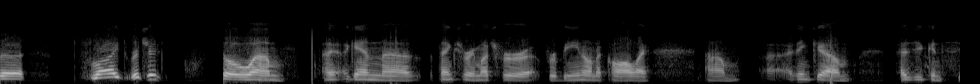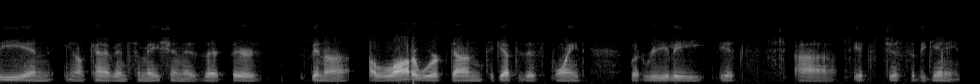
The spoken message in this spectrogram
uh, slide. Richard? So um, I, again, uh, thanks very much for for being on the call. I um, I think um, as you can see in you know kind of in summation is that there's been a, a lot of work done to get to this point, but really it's uh, it's just the beginning.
